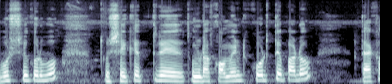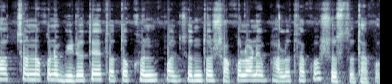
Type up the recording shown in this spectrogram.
অবশ্যই করব। তো সেক্ষেত্রে তোমরা কমেন্ট করতে পারো। দেখা হচ্ছে অন্য কোনো ভিডিওতে। ততক্ষণ পর্যন্ত সকল অনেক ভালো থাকো, সুস্থ থাকো।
